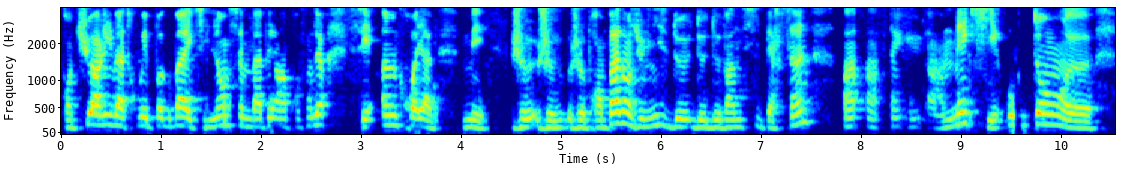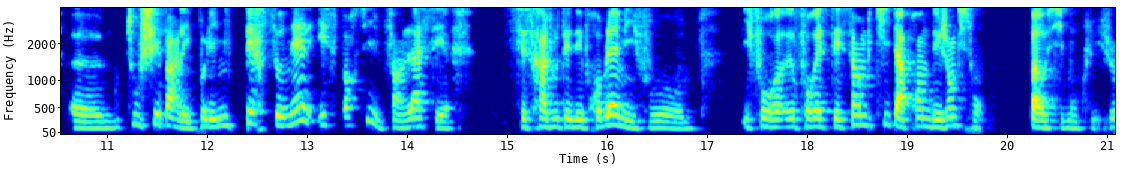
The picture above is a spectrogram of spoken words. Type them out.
Quand tu arrives à trouver Pogba et qu'il lance Mbappé en profondeur, c'est incroyable. Mais je ne prends pas dans une liste de, de 26 personnes un, mec qui est autant euh, euh, touché par les polémiques personnelles et sportives. Enfin, là, c'est se rajouter des problèmes. Il faut, il faut, faut rester simple, quitte à prendre des gens qui sont pas aussi bons que lui. Je,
